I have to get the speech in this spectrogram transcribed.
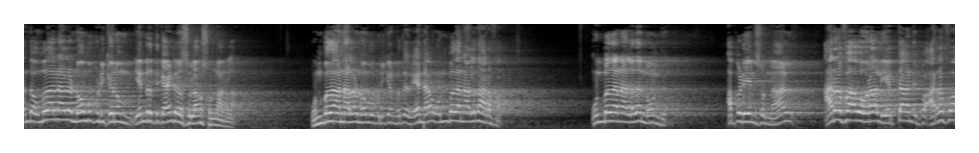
அந்த ஒன்பதாம் நாள் நோன்பு பிடிக்கணும் என்றதுக்காக ரசூலாங்க சொன்னாங்களா? ஒன்பதாம் நாள் நோன்பு பிடிக்கணும் ஏன்னா ஒன்பதாம் நாள் தான் அரபா ஒன்பதாம் நாள் தான் நோன்பு. அப்படின்னு சொன்னால் அரஃபாவை ஒரு ஆள் எட்டாம் இப்போ அரஃபா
